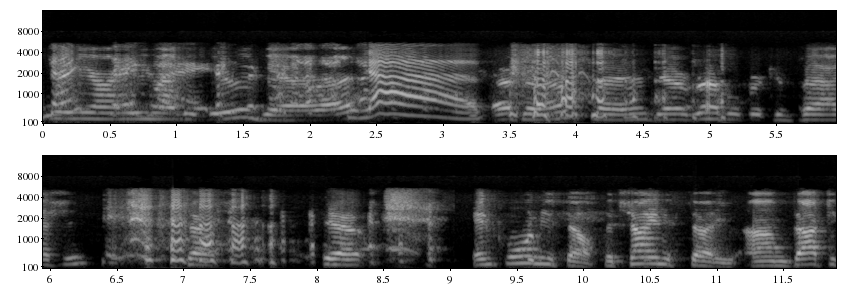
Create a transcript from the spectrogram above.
skinny on eating like a human bear, right? yes. That's what I'm saying. Get a rebel for compassion. So, yeah. Inform yourself. The China study. Um, Dr.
